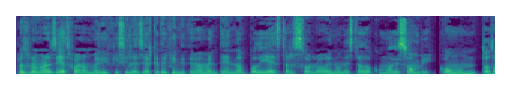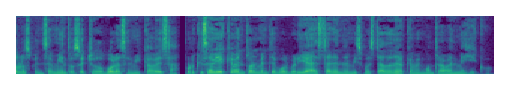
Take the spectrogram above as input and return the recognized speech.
Los primeros días fueron muy difíciles, ya que definitivamente no podía estar solo en un estado como de zombie, con todos los pensamientos hechos bolas en mi cabeza, porque sabía que eventualmente volvería a estar en el mismo estado en el que me encontraba en México.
